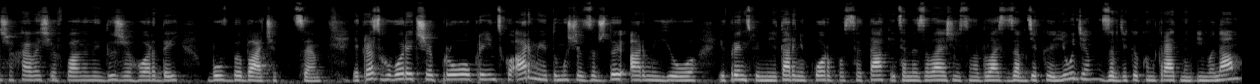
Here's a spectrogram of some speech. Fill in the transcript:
Шахевич, я впевнений, дуже гордий був би бачити це. Якраз говорячи про українську армію, тому що завжди армію і в принципі мілітарні корпуси, так і ця незалежність надалась завдяки людям, завдяки конкретним іменам,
